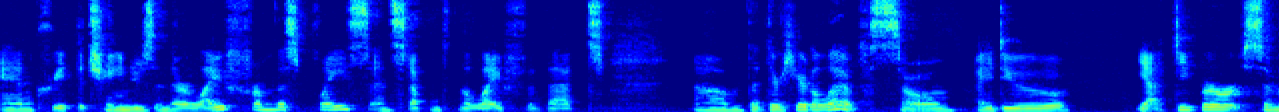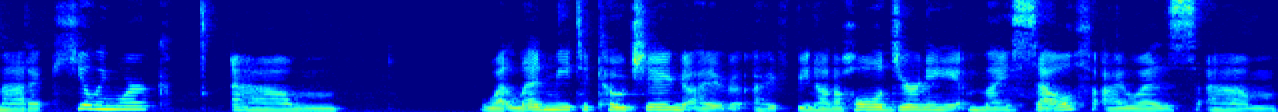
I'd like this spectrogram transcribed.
and create the changes in their life from this place and step into the life that um, that they're here to live. So I do, yeah, deeper somatic healing work. Um, what led me to coaching. I've I've been on a whole journey myself. I was um,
